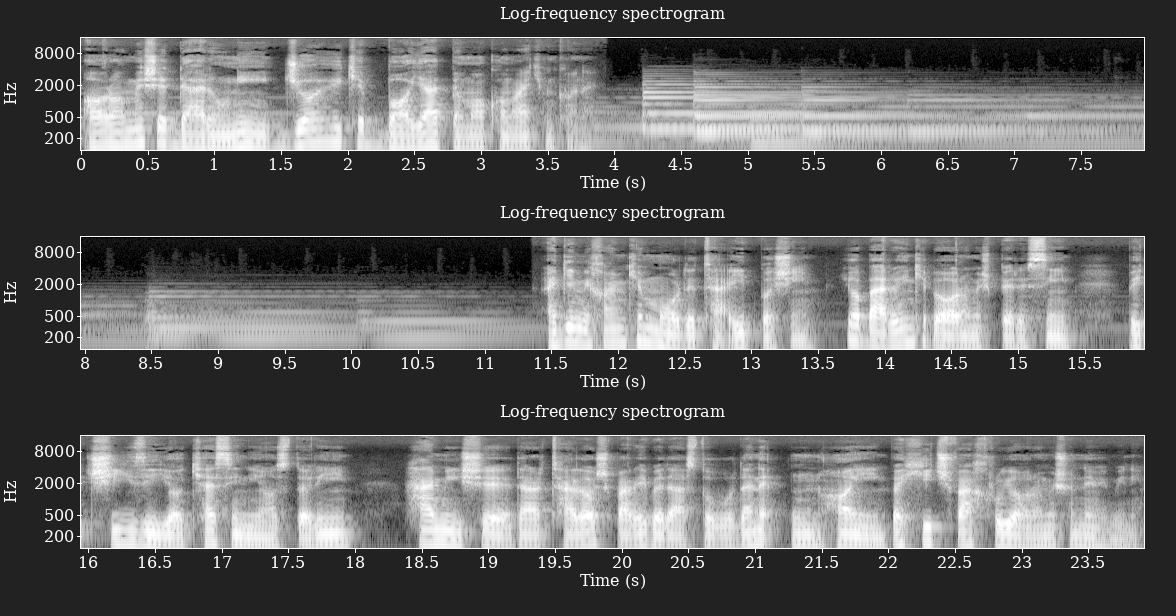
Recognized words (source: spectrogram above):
آرامش درونی جایی که باید به ما کمک می‌کنه. اگه می‌خوایم که مورد تایید باشیم یا برای اینکه به آرامش برسیم به چیزی یا کسی نیاز داریم همیشه در تلاش برای به دست آوردن اونهاییم و هیچ وقت روی آرامش رو نمی‌بینیم.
